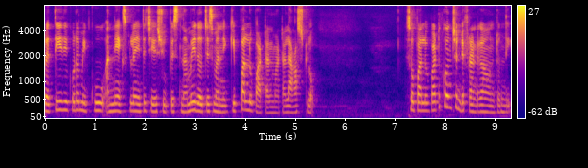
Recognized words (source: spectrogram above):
ప్రతిదీ కూడా మీకు అన్ని ఎక్స్ప్లెయిన్ అయితే చేసి చూపిస్తున్నాము. ఇది వచ్చేసి మనకి పళ్ళు పాట అనమాట లాస్ట్లో. సో పళ్ళు పాట కొంచెం డిఫరెంట్గా ఉంటుంది.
